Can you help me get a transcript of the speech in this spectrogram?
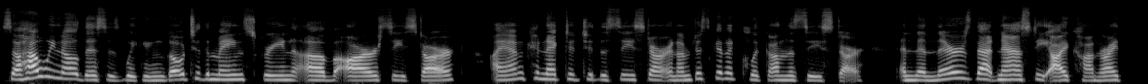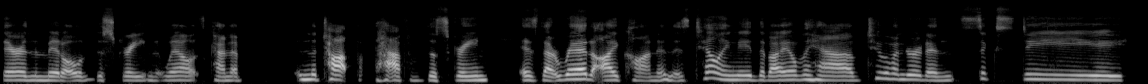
So how we know this is we can go to the main screen of our Seestar. I am connected to the Seestar and I'm just going to click on the Seestar. And then there's that nasty icon right there in the middle of the screen. Well, it's kind of in the top half of the screen is that red icon and is telling me that I only have 260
